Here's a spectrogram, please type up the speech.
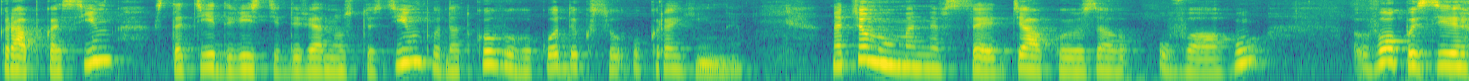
1.7 статті 297 Податкового кодексу України. На цьому у мене все. Дякую за увагу. В описі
